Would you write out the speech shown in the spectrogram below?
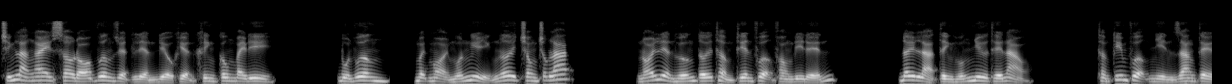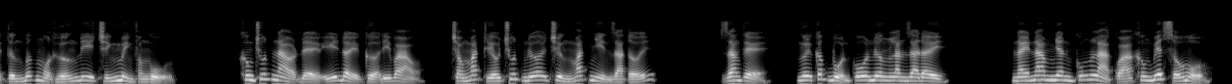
chính là ngay sau đó Vương Duyệt liền điều khiển khinh công bay đi. buồn Vương, mệt mỏi muốn nghỉ ngơi trong chốc lát. Nói liền hướng tới Thẩm Thiên Phượng phòng đi đến. Đây là tình huống như thế nào? Thẩm Kim Phượng nhìn Giang Tề từng bước một hướng đi chính mình phòng ngủ. Không chút nào để ý đẩy cửa đi vào, trong mắt thiếu chút nữa chừng mắt nhìn ra tới. Giang Tề, ngươi cấp bổn cô nương lăn ra đây. Này nam nhân cũng là quá không biết xấu hổ,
